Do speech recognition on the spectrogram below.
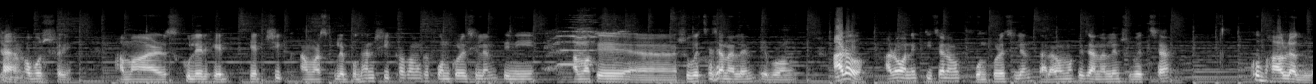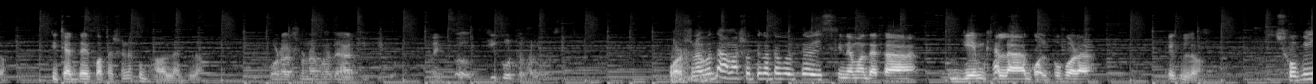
হ্যাঁ অবশ্যই। আমার স্কুলের হেড হেড শিক আমার স্কুলের প্রধান শিক্ষক আমাকে ফোন করেছিলেন। তিনি আমাকে শুভেচ্ছা জানালেন এবং আরও আরও অনেক টিচার আমাকে ফোন করেছিলেন। তারাও আমাকে জানালেন শুভেচ্ছা। খুব ভালো লাগল। টিচারদের কথা শুনে খুব ভালো লাগল। পড়াশোনা বাদে আর কি কি করতে? Like, ও, কি করতে ভালোবাসে পড়াশোনা বলতে আমার সত্যি কথা বলতে ওই সিনেমা দেখা গেম খেলা গল্প পড়া এগুলো। ছবি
